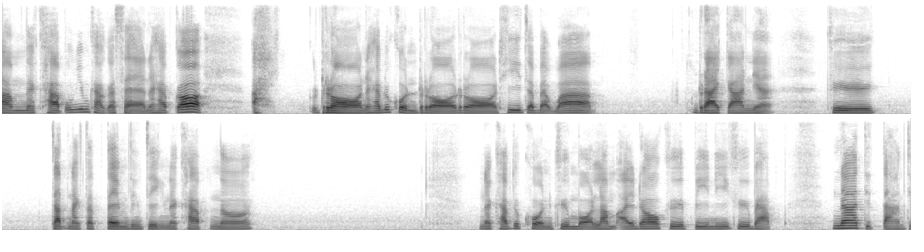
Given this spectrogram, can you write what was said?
ลำนะครับอุ้มยิ้มข่าวกระแสนะครับก็อะรอนะครับทุกคนรอรอที่จะแบบว่ารายการเนี่ยคือจัดหนักจัดเต็มจริง ๆนะครับเนาะ นะครับทุกคนคือหมอลำไอดอลคือปีนี้คือแบบน่าติดตามจ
